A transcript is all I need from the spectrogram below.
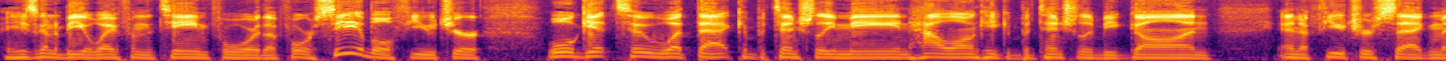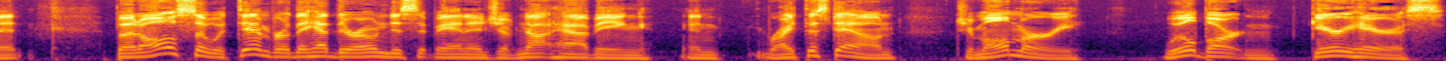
he's going to be away from the team for the foreseeable future. We'll get to what that could potentially mean, how long he could potentially be gone in a future segment. But also with Denver, they had their own disadvantage of not having, and write this down, Jamal Murray, Will Barton, Gary Harris.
